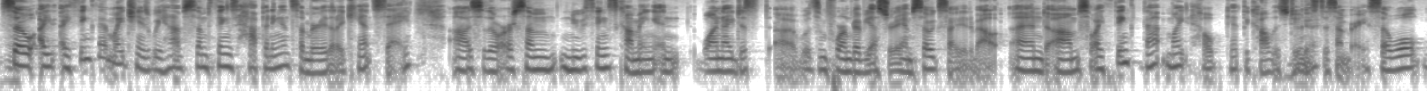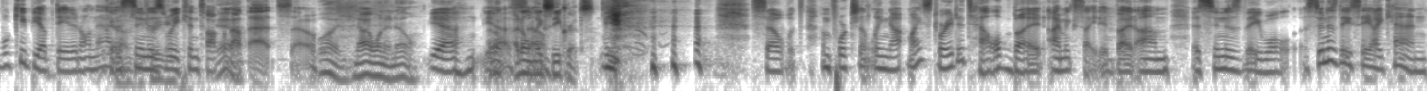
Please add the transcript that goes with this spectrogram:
So I, I think that might change. We have some things happening in Sunbury that I can't say. Uh, so there are some new things coming, and one I just uh, was informed of yesterday. I'm so excited about, and um, so I think that might help get the college students to Sunbury. So we'll we'll keep you updated on that Okay. as Sounds soon as we can talk Yeah. about that. So boy, now I want to know. yeah, I yeah. don't, I don't like so- secrets. so it's unfortunately not my story to tell, but I'm excited. But um, as soon as they will, as soon as they say I can,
